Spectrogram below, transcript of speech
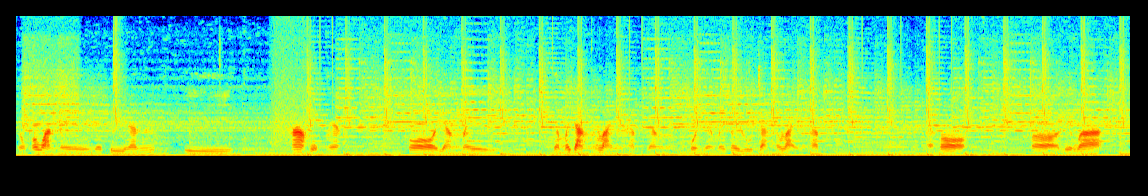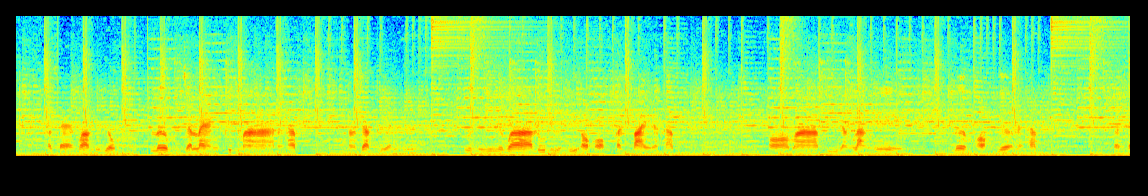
หลวงพ่อหวันในในปีนั้นปีห้าหกเนี่ย ก็ยังไม่ยังไม่ดังเท่าไหร่นะครับ ยังคนยังไม่ค่อยรู้จักเท่าไหร่นะครับ แต่ก็ก็เรียกว่ากระแสความนิยมเริ่มจะแรงขึ้นมานะครับ หลังจากเหรียญรุ่นนี้หรือว่ารุ่นอื่นที่เอาออกกันไปนะครับ พอมาปีหลังๆนี่เริ่มออกเยอะนะครับกระแส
